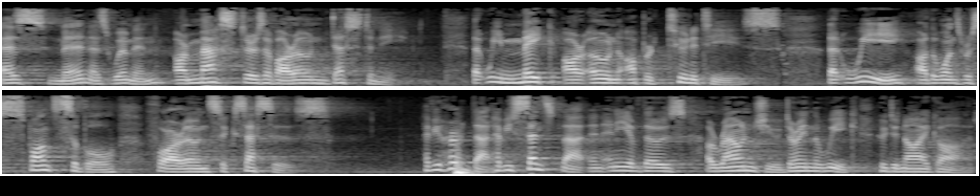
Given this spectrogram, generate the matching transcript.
as men, as women, are masters of our own destiny, that we make our own opportunities, that we are the ones responsible for our own successes, have you heard that? Have you sensed that in any of those around you during the week who deny God?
